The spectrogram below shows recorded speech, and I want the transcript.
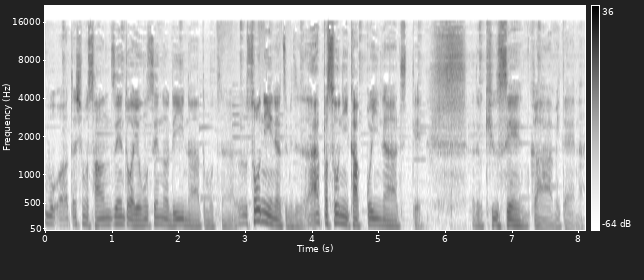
私も3000とか4000のでいいなと思ってたらソニーのやつ見てたらやっぱソニーかっこいいなっつって。でも9000円かみたいな。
